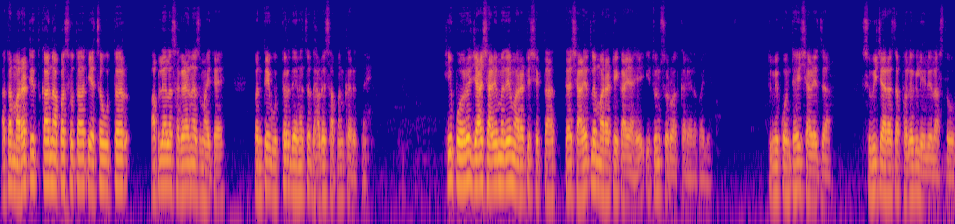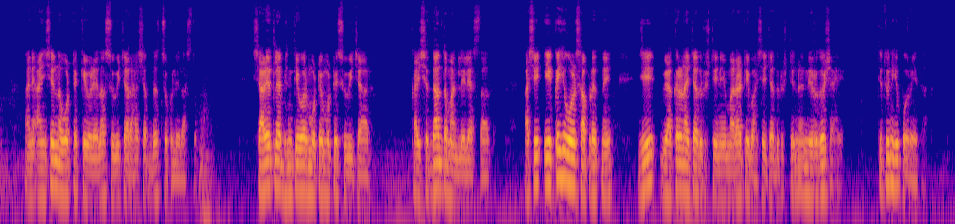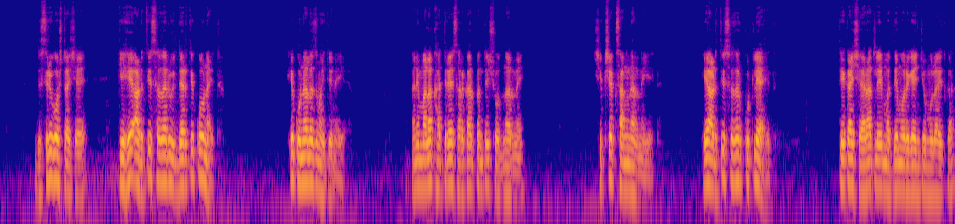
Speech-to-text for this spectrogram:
आता मराठीत का नापास होतात याचं उत्तर आपल्याला सगळ्यांनाच माहीत आहे पण ते उत्तर देण्याचं धाडस आपण करत नाही. ही पोरं ज्या शाळेमध्ये मराठी शिकतात त्या शाळेतलं मराठी काय आहे इथून सुरुवात करायला पाहिजे. तुम्ही कोणत्याही शाळेत जा सुविचाराचा फलक लिहिलेला असतो आणि ऐंशी नव्वद टक्के वेळेला सुविचार हा शब्दच चुकलेला असतो. शाळेतल्या भिंतीवर मोठे मोठे सुविचार काही सिद्धांत मांडलेले असतात. अशी एकही ओळ सापडत नाही जी व्याकरणाच्या दृष्टीने मराठी भाषेच्या दृष्टीनं निर्दोष आहे. तिथून ही पोरं येतात. दुसरी गोष्ट अशी आहे की हे अडतीस हजार विद्यार्थी कोण आहेत? हे कोणालाच माहिती नाही आहे आणि मला खात्री आहे सरकार पण ते शोधणार नाही. शिक्षक सांगणार नाही आहेत हे अडतीस हजार कुठले आहेत? ते काय शहरातले मध्यमवर्गीयांची मुलं आहेत का?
